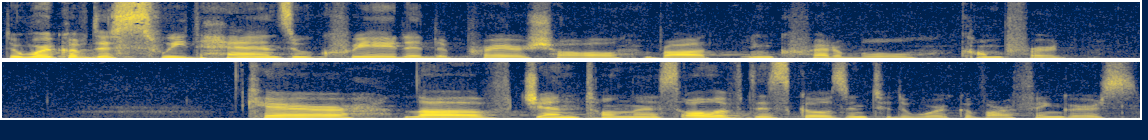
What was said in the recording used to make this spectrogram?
The work of the sweet hands who created the prayer shawl brought incredible comfort. Care, love, gentleness, all of this goes into the work of our fingers.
